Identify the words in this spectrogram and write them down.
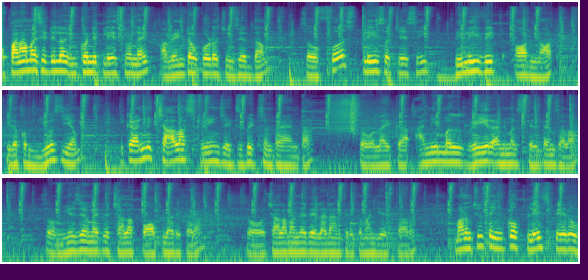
పనామా సిటీలో ఇంకొన్ని ప్లేస్లు ఉన్నాయి. అవేంటో కూడా చూసేద్దాం. సో ఫస్ట్ ప్లేస్ వచ్చేసి బిలీవ్ ఇట్ ఆర్ నాట్ ఇది ఒక మ్యూజియం. ఇక్కడ అన్ని చాలా స్ట్రేంజ్ ఎగ్జిబిట్స్ ఉంటాయంట. So like animal rare animal skeletons అలా. సో మ్యూజియం అయితే చాలా పాపులర్ ఇక్కడ. సో చాలామంది అయితే వెళ్ళడానికి రికమెండ్ చేస్తారు. మనం చూసే ఇంకో ప్లేస్ పేరు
